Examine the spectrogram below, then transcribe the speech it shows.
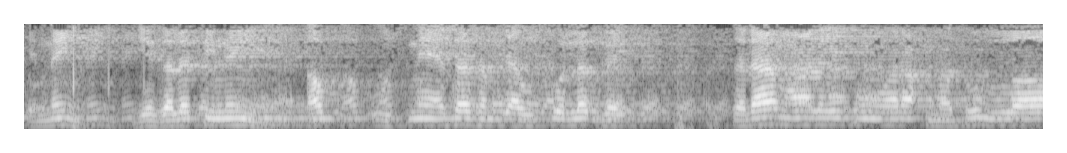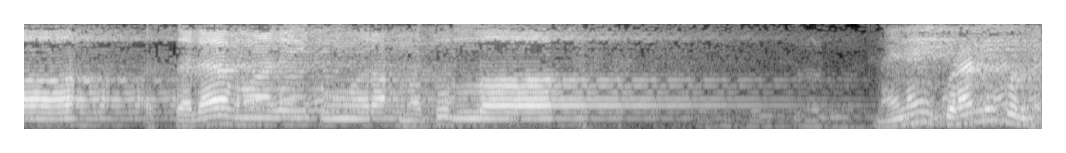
कि नहीं, ये गलती नहीं है। अब उसने ऐसा समझा, उसको लग गई। अस्सलाम वालेकुम व रहमतुल्लाह अस्सलाम वालेकुम व रहमतुल्लाह नहीं नहीं, कुरान नहीं खोलने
